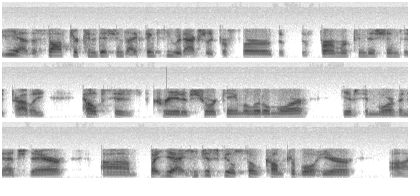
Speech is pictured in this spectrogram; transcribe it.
yeah, the softer conditions. I think he would actually prefer the, the firmer conditions. It probably helps his creative short game a little more, gives him more of an edge there. Um, but yeah, he just feels so comfortable here. Uh,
